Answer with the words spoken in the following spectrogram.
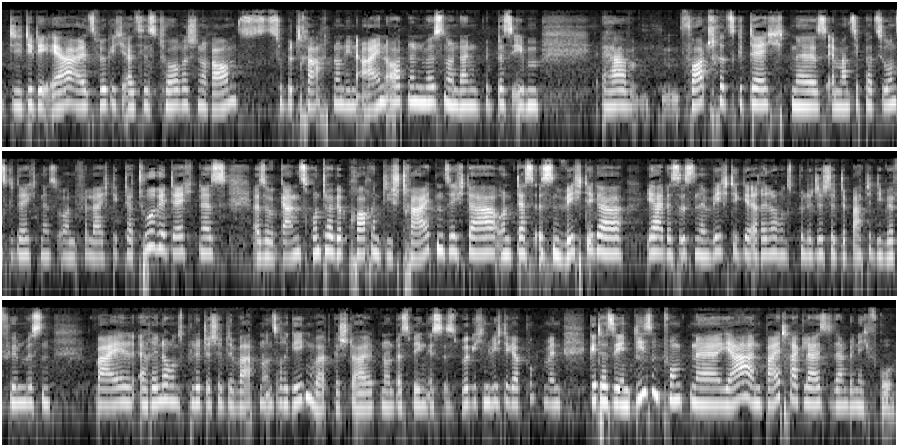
die DDR als wirklich als historischen Raum zu betrachten und ihn einordnen müssen. Und dann gibt es eben ja, Fortschrittsgedächtnis, Emanzipationsgedächtnis und vielleicht Diktaturgedächtnis, also ganz runtergebrochen, die streiten sich da und das ist ein wichtiger, ja, das ist eine wichtige erinnerungspolitische Debatte, die wir führen müssen, weil erinnerungspolitische Debatten unsere Gegenwart gestalten und deswegen ist es wirklich ein wichtiger Punkt. Wenn Gittersee in diesem Punkt eine, ja, einen Beitrag leistet, dann bin ich froh.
